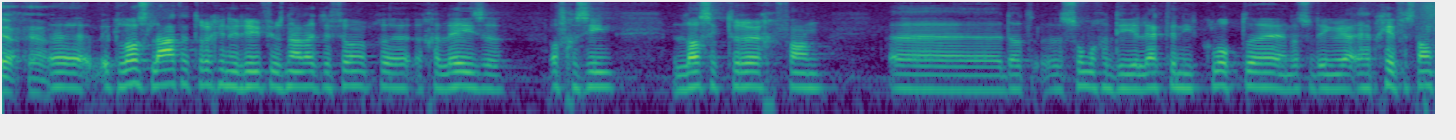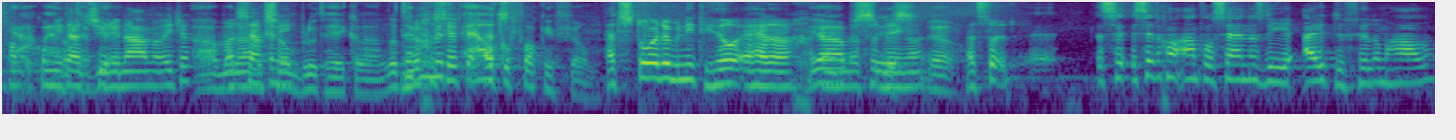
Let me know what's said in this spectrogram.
ja, ja. Eh, ik las later terug in de reviews, nadat ik de film heb ge- gelezen of gezien, las ik terug van eh, dat eh, sommige dialecten niet klopten en dat soort dingen. Ja, ik heb geen verstand van, Ja, ik kom niet uit je- Suriname, weet je. Ah, Maar maar daar zijn heb ik zo'n bloedhekel aan. Dat heb je met elke fucking film. Het stoorde me niet heel erg Ja, en dat soort dingen. Ja. Het sto- eh, er zi- er zitten gewoon een aantal scènes die je uit de film halen.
